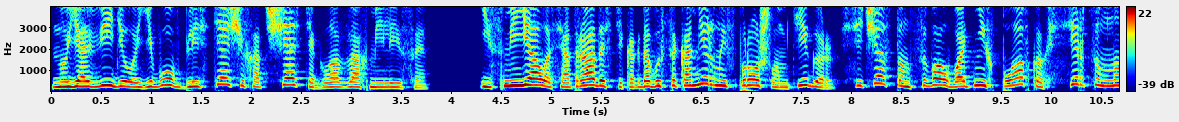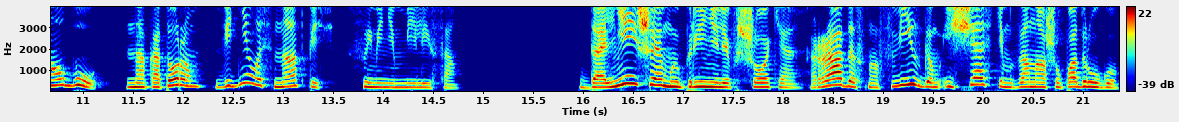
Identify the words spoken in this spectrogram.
но я видела его в блестящих от счастья глазах Мелисы. И смеялась от радости, когда высокомерный в прошлом тигр сейчас танцевал в одних плавках с сердцем на лбу, на котором виднелась надпись с именем Мелиса. Дальнейшее мы приняли в шоке, радостно, с визгом и счастьем за нашу подругу.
